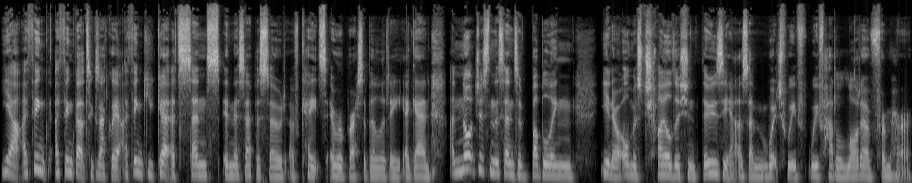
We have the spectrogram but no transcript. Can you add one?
Yeah, I think I think that's exactly it. I think you get a sense in this episode of Kate's irrepressibility again, and not just in the sense of bubbling, you know, almost childish enthusiasm, which we've we've had a lot of from her,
